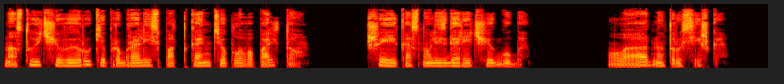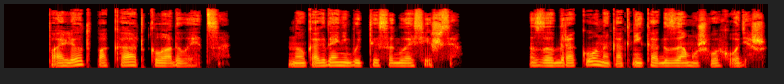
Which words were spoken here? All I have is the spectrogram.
Настойчивые руки пробрались под ткань теплого пальто. Шеи коснулись горячие губы. «Ладно, трусишка. Полет пока откладывается. Но когда-нибудь ты согласишься. За дракона как-никак замуж выходишь.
